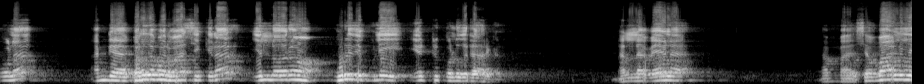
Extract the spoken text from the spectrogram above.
போல அங்க பிரதமர் வாசிக்கிறார். எல்லோரும் உறுதிமொழி ஏற்றுக்கொள்கிறார்கள். நல்ல வேலை நம்ம செவ்வாலிய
